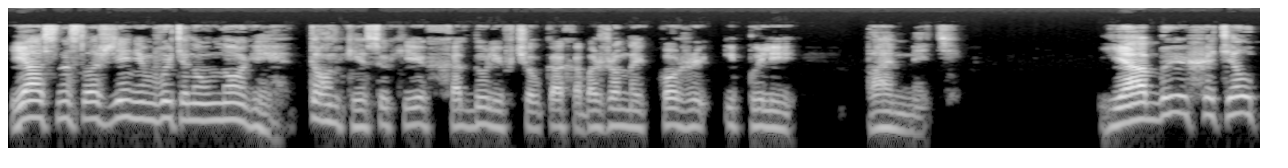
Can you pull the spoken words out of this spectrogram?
я с наслаждением вытянул ноги, тонкие сухие ходули в чулках обожженной кожи и пыли. Память. Я бы хотел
